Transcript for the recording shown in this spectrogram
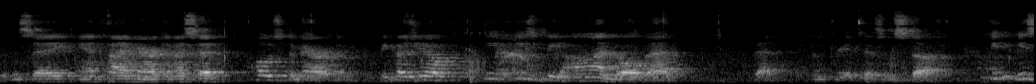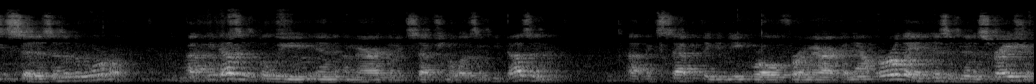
didn't say anti-American. I said post-American because you know he, he's beyond all that that patriotism stuff. He, he's a citizen of the world. Uh, he doesn't believe in American exceptionalism. He doesn't uh, accept the unique role for America. Now, early in his administration,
